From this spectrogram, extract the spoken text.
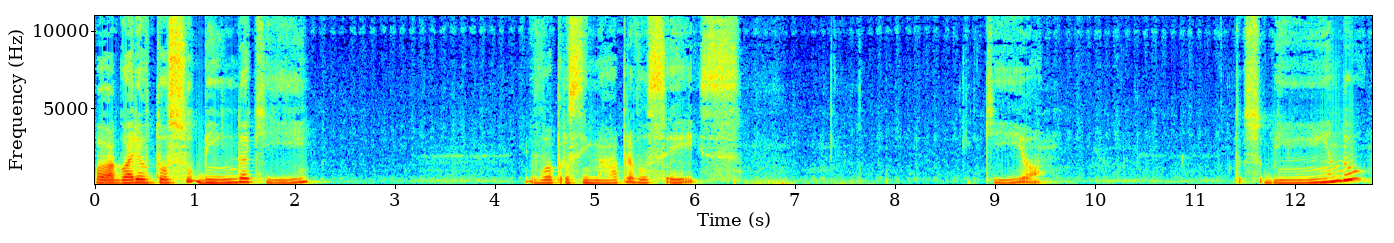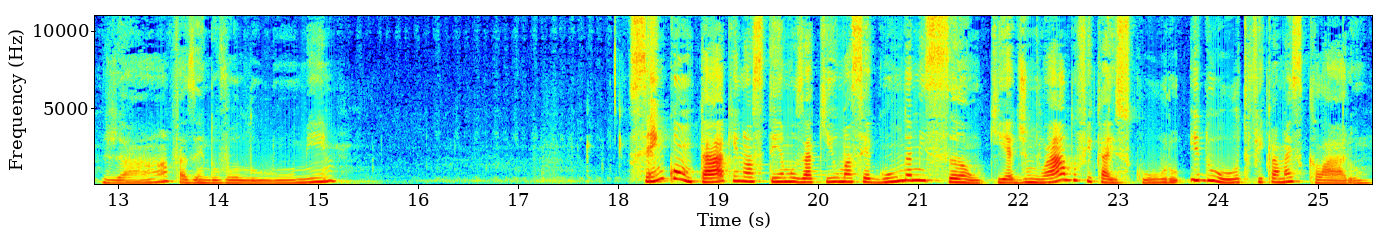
Ó, agora eu tô subindo aqui. Eu vou aproximar para vocês. Aqui, ó. Tô subindo já, fazendo volume. Sem contar que nós temos aqui uma segunda missão, que é de um lado ficar escuro e do outro ficar mais claro.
